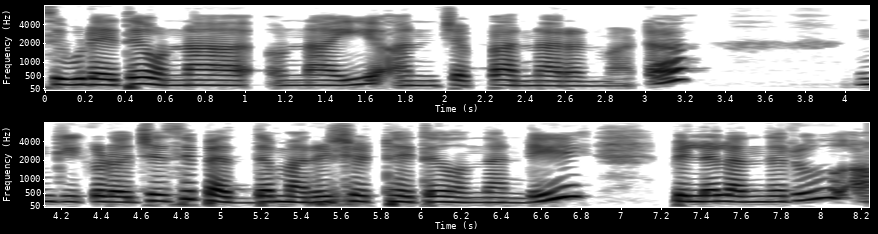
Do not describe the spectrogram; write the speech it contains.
శివుడైతే ఉన్నా ఉన్నాయి అని చెప్పి అన్నారనమాట ఇంక ఇక్కడ వచ్చేసి పెద్ద మర్రి చెట్టు అయితే ఉందండి. పిల్లలందరూ ఆ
